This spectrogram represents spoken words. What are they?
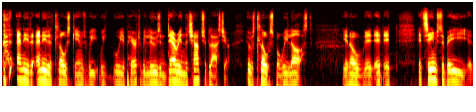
any of the, any of the close games, we, we, we appear to be losing. Derry in the championship last year, it was close, but we lost. You know, it it it, it seems to be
